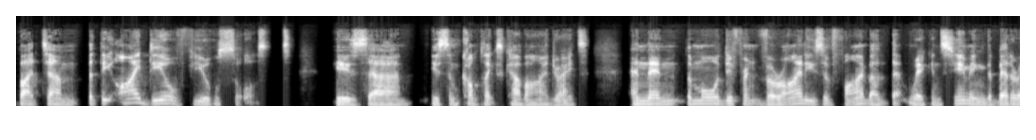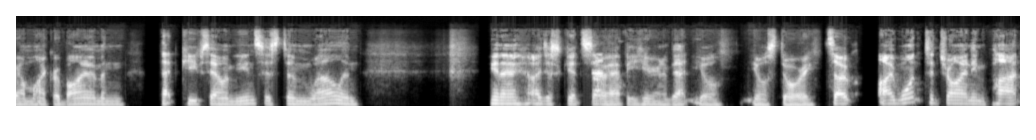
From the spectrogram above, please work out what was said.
But, um, but the ideal fuel source is, uh, is some complex carbohydrates. And then the more different varieties of fiber that we're consuming, the better our microbiome and that keeps our immune system well. And, you know, I just get so happy hearing about your, your story. So I want to try and impart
